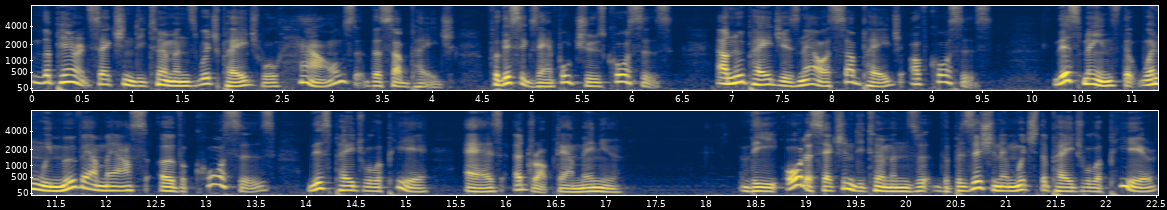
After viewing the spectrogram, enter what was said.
The parent section determines which page will house the subpage. For this example, choose courses. Our new page is now a subpage of courses. This means that when we move our mouse over courses, this page will appear as a drop-down menu. The Order section determines the position in which the page will appear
